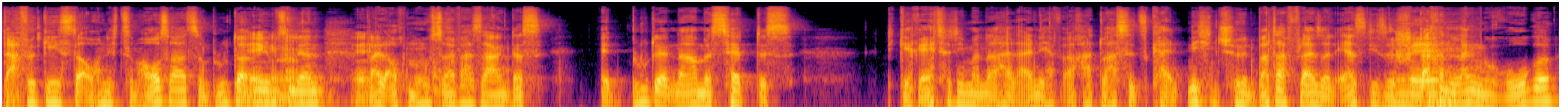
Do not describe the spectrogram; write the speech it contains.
dafür gehst du auch nicht zum Hausarzt, um Blut abnehmen ja, genau. zu lernen, ja. weil auch man muss einfach sagen, das Blutentnahme-Set, das die Geräte, die man da halt eigentlich einfach hat. Du hast jetzt kein, nicht einen schönen Butterfly, sondern erst diese nee. stachenlangen Rohre,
